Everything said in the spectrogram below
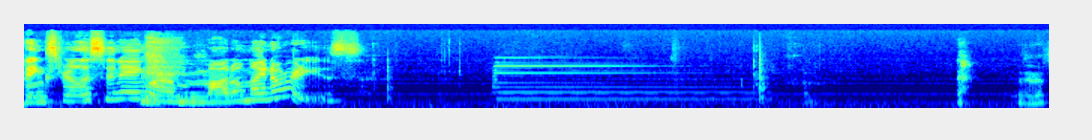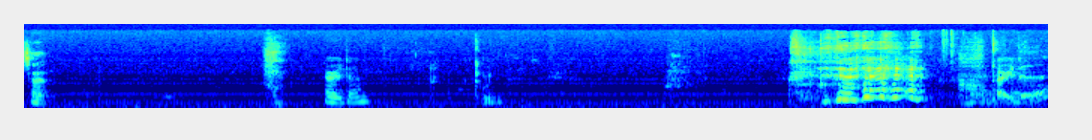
Thanks for listening. We're model minorities. That's it. Are we done? Are we done?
